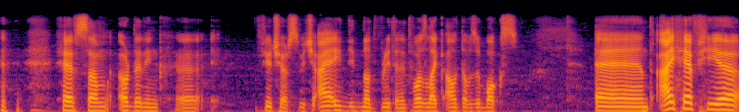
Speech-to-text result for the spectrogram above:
have some ordering uh, features which I did not written. It was like out of the box. And I have here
